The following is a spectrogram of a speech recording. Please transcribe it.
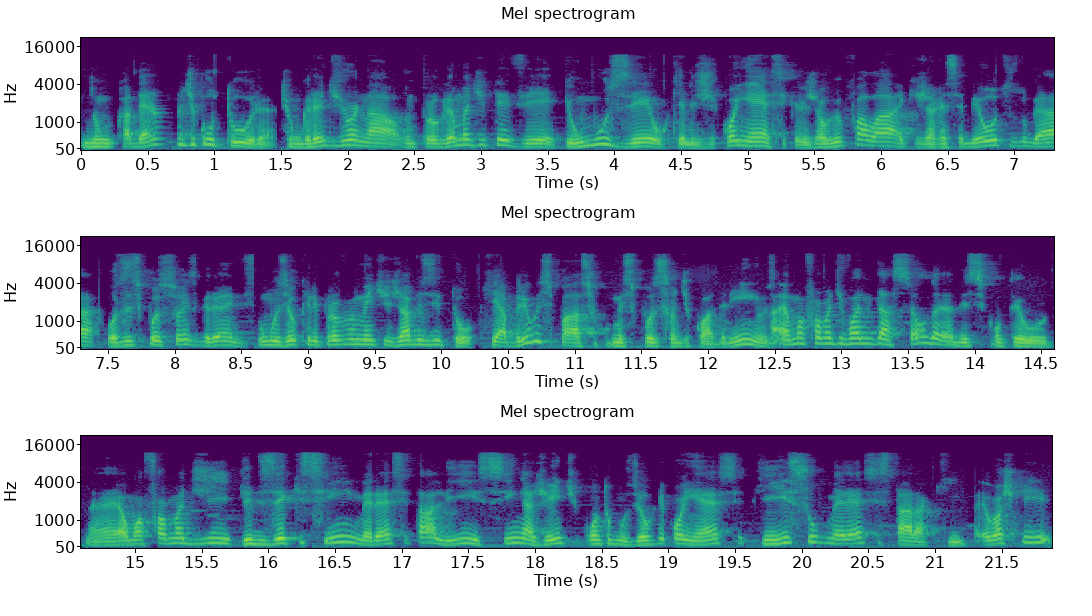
num caderno de cultura, de um grande jornal, num programa de TV, que um museu que ele conhece, que ele já ouviu falar e que já recebeu outros lugares, outras exposições grandes, um museu que ele provavelmente já visitou, que abriu espaço para uma exposição de quadrinhos, é uma forma de validação desse conteúdo, né? É uma forma de, de dizer que sim, merece estar ali, sim, a gente, quanto museu, reconhece que isso merece estar aqui. Eu acho que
